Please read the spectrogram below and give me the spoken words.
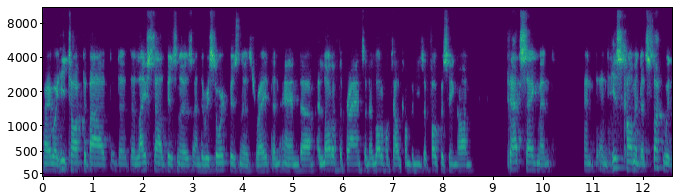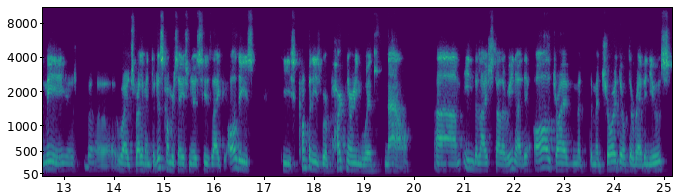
right, where he talked about the, the lifestyle business and the resort business, right, and and um, a lot of the brands and a lot of hotel companies are focusing on that segment. And and his comment that stuck with me, uh, why it's relevant to this conversation, is he's like all these these companies we're partnering with now um, in the lifestyle arena, they all drive ma- the majority of the revenues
